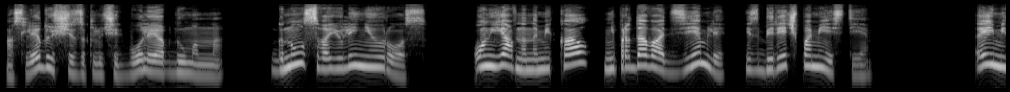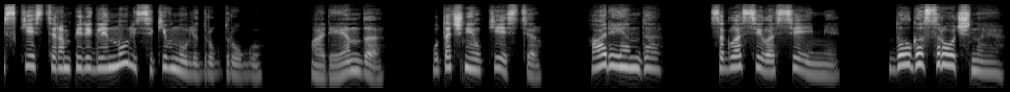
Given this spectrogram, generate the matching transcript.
а следующий заключить более обдуманно». Гнул свою линию Рос. Он явно намекал не продавать земли и сберечь поместье. Эйми с Кестером переглянулись и кивнули друг другу. «Аренда?» — уточнил Кестер. «Аренда», — согласилась Эйми. «Долгосрочная».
